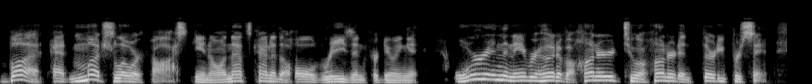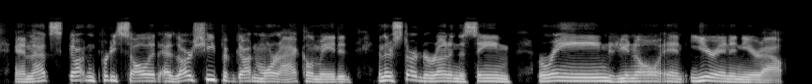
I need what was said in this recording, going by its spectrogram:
but at much lower cost you know and that's kind of the whole reason for doing it we're in the neighborhood of 100 to 130 percent, and that's gotten pretty solid as our sheep have gotten more acclimated and they're starting to run in the same range, you know, and year in and year out.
